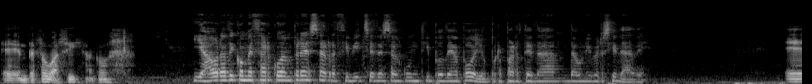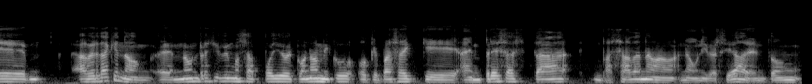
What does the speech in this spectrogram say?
e empezou así a cousa. E a hora de comezar coa empresa, recibichedes algún tipo de apoio por parte da, da universidade? Eh, a verdad que non, eh, non recibimos apoio económico, o que pasa é que a empresa está basada na, na universidade. Entón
